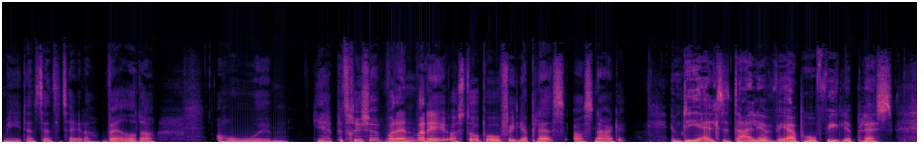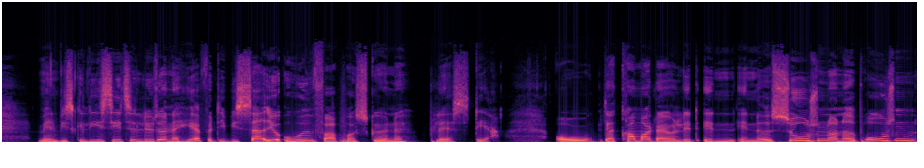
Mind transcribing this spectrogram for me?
med Dansk Danseteater været der. Og øh, ja, Patricia, hvordan var det at stå på Ophelia Plads og snakke? Jamen, det er altid dejligt at være på Ophelia Plads. Men vi skal lige sige til lytterne her, fordi vi sad jo udenfor på skønne plads der. Og der kommer der jo lidt en, en noget susen og noget brusen,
